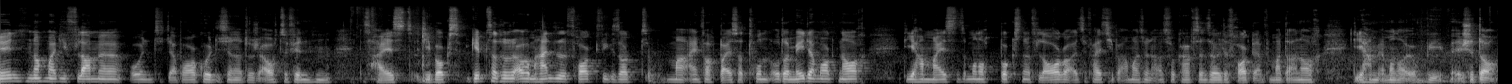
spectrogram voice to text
hier hinten nochmal die Flamme und der Barcode ist ja natürlich auch zu finden. Das heißt, die Box gibt es natürlich auch im Handel. Fragt, wie gesagt, mal einfach bei Saturn oder Mediamarkt nach. Die haben meistens immer noch Boxen auf Lager. Also falls die bei Amazon ausverkauft sein sollte, fragt einfach mal danach. Die haben immer noch irgendwie welche da.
